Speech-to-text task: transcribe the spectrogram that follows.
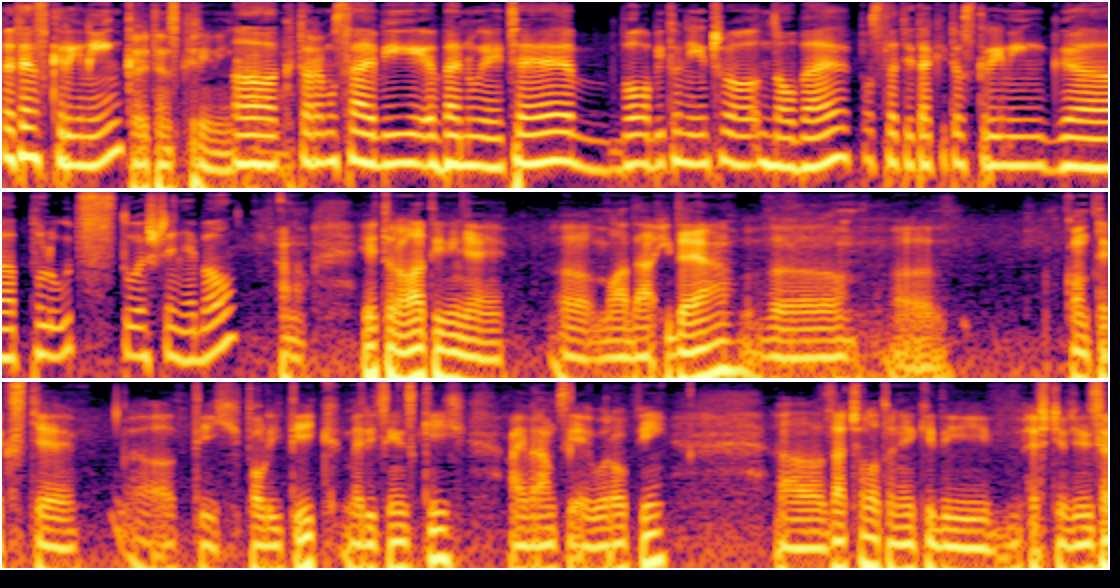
To je ten screening, to je ten screening uh, ktorému sa aj vy venujete. Bolo by to niečo nové? V podstate takýto screening uh, plúc tu ešte nebol? Áno, je to relatívne uh, mladá idea v uh, kontexte tých politík medicínskych aj v rámci Európy. Uh, začalo to niekedy ešte v 90.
